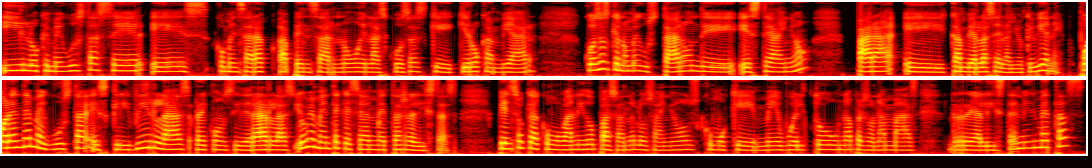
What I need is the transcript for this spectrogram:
Y lo que me gusta hacer es comenzar a, a pensar, ¿no? En las cosas que quiero cambiar, cosas que no me gustaron de este año, para eh, cambiarlas el año que viene. Por ende, me gusta escribirlas, reconsiderarlas y obviamente que sean metas realistas. Pienso que como van ido pasando los años, como que me he vuelto una persona más realista en mis metas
